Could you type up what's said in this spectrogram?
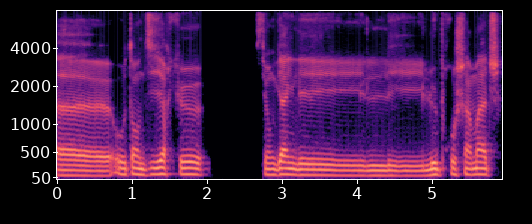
Euh, autant dire que si on gagne le prochain match,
